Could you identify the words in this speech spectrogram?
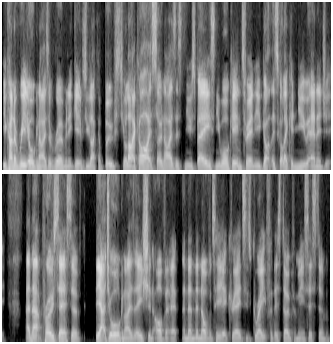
you kind of reorganize a room and it gives you like a boost. You're like, oh, it's so nice, this new space, and you walk into it and you got it's got like a new energy. And that process of the actual organization of it and then the novelty it creates is great for this dopamine system.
